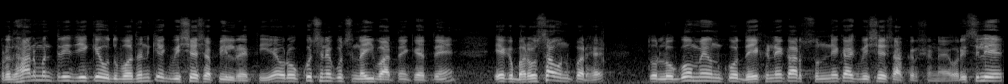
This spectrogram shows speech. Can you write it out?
प्रधानमंत्री जी के उद्बोधन की एक विशेष अपील रहती है और वो कुछ न कुछ नई बातें कहते हैं। एक भरोसा उन पर है तो लोगों में उनको देखने का और सुनने का एक विशेष आकर्षण है। और इसलिए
